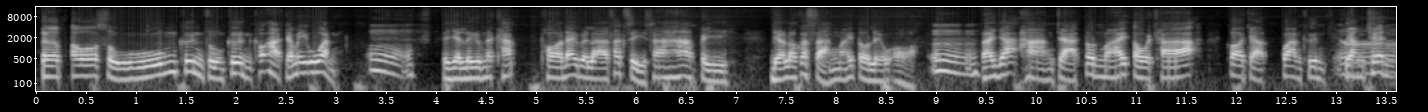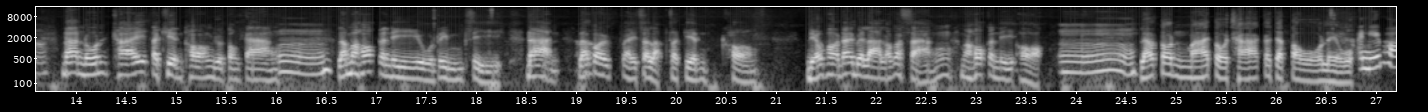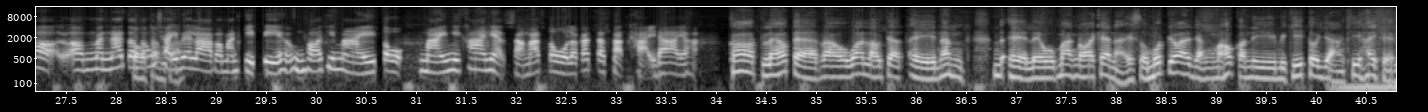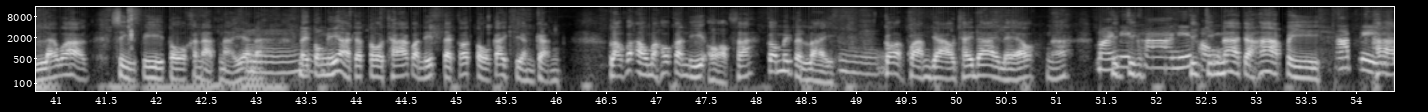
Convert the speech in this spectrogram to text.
เติบโตสูงขึ้นสูงขึ้น เขาอาจจะไม่อ้วน อืมแต่อย่าลืมนะครับ พอได้เวลาสักสี่ห้าปี เดี๋ยวเราก็สางไม้โตเร็วออก อืม ระยะห่างจากต้นไม้โตช้าก็จะกว้างขึ้น อ่า อย่างเช่น ด้านนู้นใช้ตะเคียนทองอยู่ตรงกลาง อืม แล้วมาฮอกกานีอยู่ริมสี่ด้าน แล้วก็ไปสลับตะเกียนทอง เดี๋ยวพอได้เวลาเราก็สางมาฮอกกานีออก อืมแล้วต้นไม้โตช้าก็จะโตเร็ว อันนี้พอเอ่อมันน่าจะโตต้องตามใช้เวลาประมาณกี่ปีคะคุณพ่อที่ไม้โตไม้มีค่าเนี่ยสามารถโตแล้วก็จะตัดขายได้อะค่ะ ก็แล้วแต่เราว่าเราจะเออนั่นเออเร็วมากน้อยแค่ไหน สมมุติว่าอย่างมาฮอกกานีเมีกี้ตัวอย่างที่ให้เห็นแล้วว่า 4 ปีโตขนาดไหนอะนะอืม ในตรงนี้อาจจะโตช้ากว่านิดแต่ก็โตใกล้เคียงกัน เราก็เอามาฮอกกานีออกซะก็ไม่เป็นไร อืมก็ความยาวใช้ได้แล้วนะ ไม้มีจริงๆ ค่านี่จเขาริงๆ น่าจะ 5 ปี ห้าปีถ้า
